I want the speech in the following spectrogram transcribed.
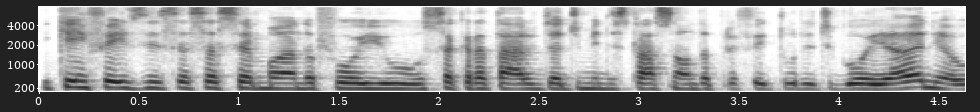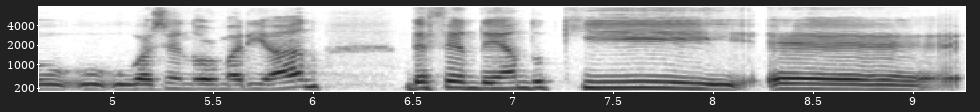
E quem fez isso essa semana foi o secretário de administração da Prefeitura de Goiânia, o, o Agenor Mariano, defendendo que é,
